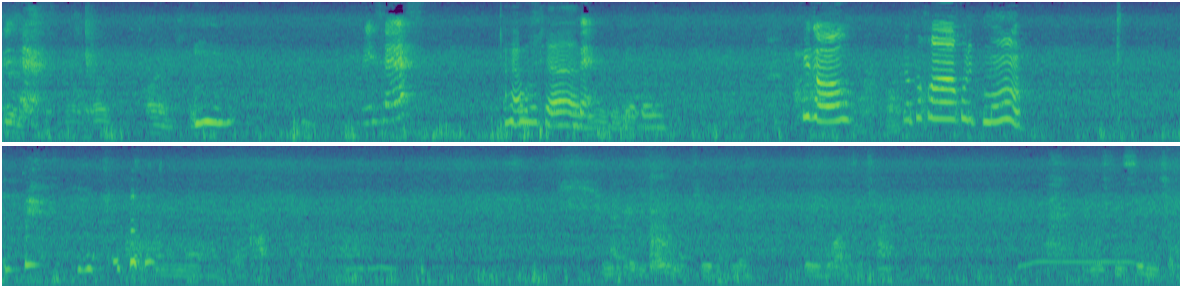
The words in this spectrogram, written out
Princess? Princess? Ayan mo siya. Ikaw, napakakulit mo. Never even told me that she lived who he was as a child. And we've been seeing each other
